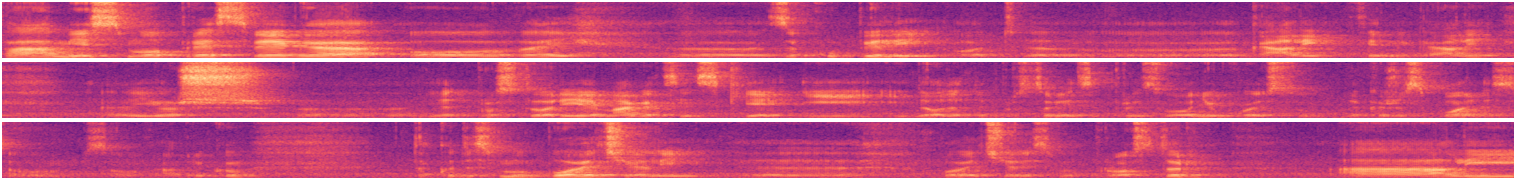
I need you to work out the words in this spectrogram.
Pa mi smo pre svega ovaj, e, zakupili od e, Gali, firme Gali, e, još prostorije magacinske i, i dodatne prostorije za proizvodnju koje su, da kažem, spojene sa ovom, sa ovom fabrikom. Tako da smo povećali, povećali smo prostor, ali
